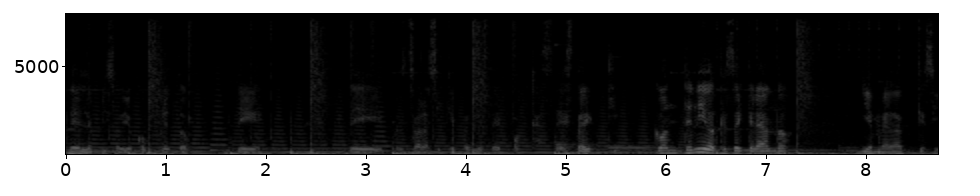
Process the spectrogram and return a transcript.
del episodio completo de, de pues ahora sí que pues de este podcast, de este contenido que estoy creando. Y en verdad que sí.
